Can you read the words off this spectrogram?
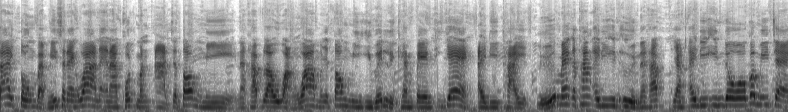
ได้ตรงแบบนี้แสดงว่าในอนาคตมันอาจจะต้องมีนะครับ เราหวังว่ามันจะต้องมีอีเวนต์หรือแคมเปญที่แยก ID ไทย หรือแม้กระทั่ง ID อื่นๆนะครับ อย่าง ID อินโดก็มีแจก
